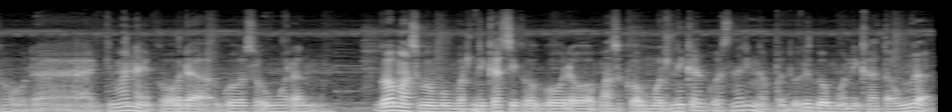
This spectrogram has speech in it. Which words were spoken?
kok udah gimana ya kok udah gue seumuran. Gue masih belum umur nikah sih kok gue udah masuk ke umur nikah gue sendiri nggak peduli gue mau nikah atau enggak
